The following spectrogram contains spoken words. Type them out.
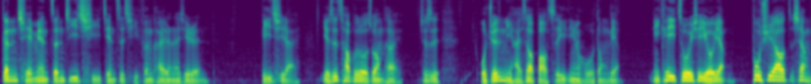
跟前面增肌期、减脂期分开的那些人。比起来也是差不多的状态，就是我觉得你还是要保持一定的活动量。你可以做一些有氧，不需要像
